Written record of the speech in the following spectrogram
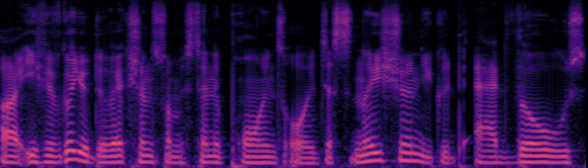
Uh, if you've got your directions from a standing point or a destination, you could add those,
